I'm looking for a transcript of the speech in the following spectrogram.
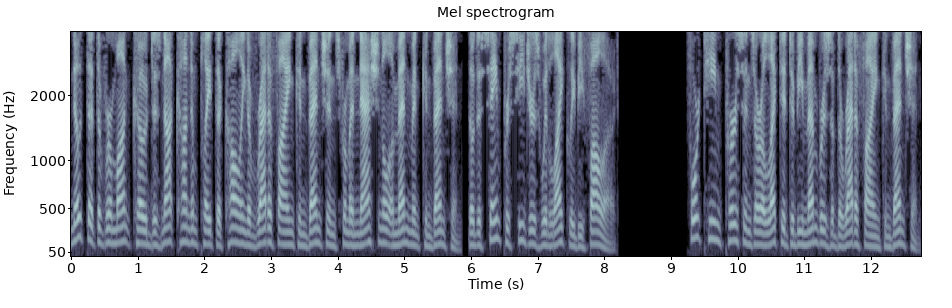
Note that the Vermont Code does not contemplate the calling of ratifying conventions from a national amendment convention, though the same procedures would likely be followed. Fourteen persons are elected to be members of the ratifying convention.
